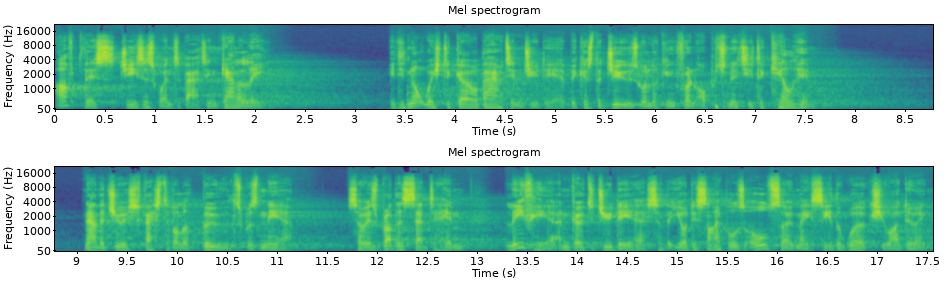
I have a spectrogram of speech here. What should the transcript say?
After this, Jesus went about in Galilee. He did not wish to go about in Judea because the Jews were looking for an opportunity to kill him. Now the Jewish festival of booths was near, so his brothers said to him, Leave here and go to Judea so that your disciples also may see the works you are doing.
